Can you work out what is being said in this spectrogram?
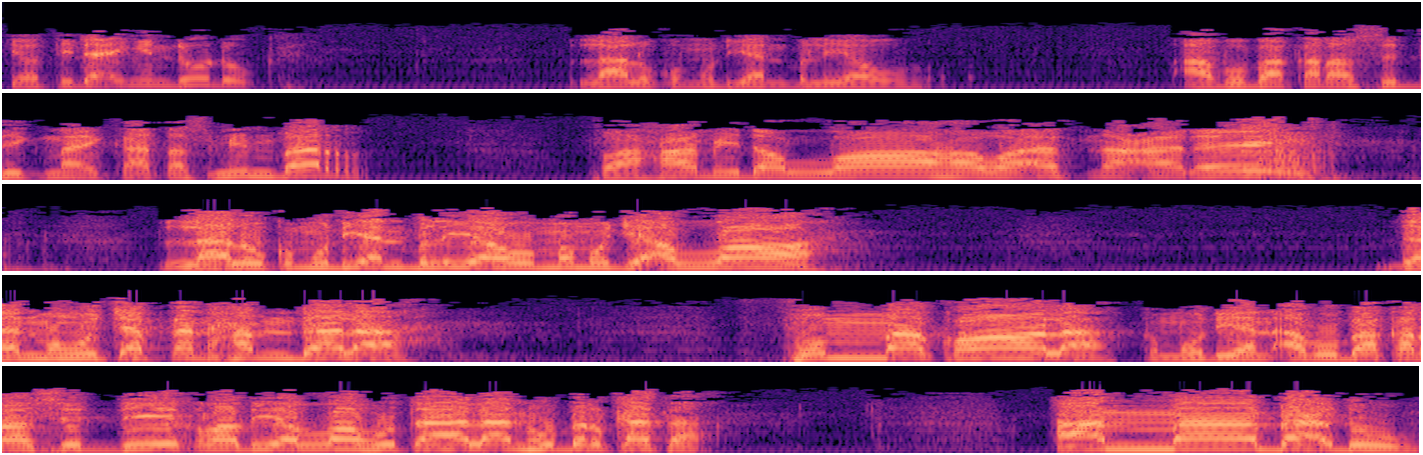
Beliau tidak ingin duduk. Lalu kemudian beliau Abu Bakar As-Siddiq naik ke atas mimbar Fahamidallah wa athna alaih. Lalu kemudian beliau memuji Allah dan mengucapkan hamdalah. Thumma qala. Kemudian Abu Bakar As-Siddiq radhiyallahu taala anhu berkata, "Amma ba'du."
